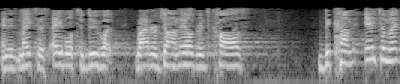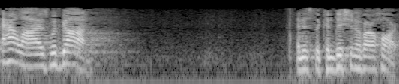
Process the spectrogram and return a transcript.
And it makes us able to do what writer John Eldredge calls become intimate allies with God. And it's the condition of our heart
